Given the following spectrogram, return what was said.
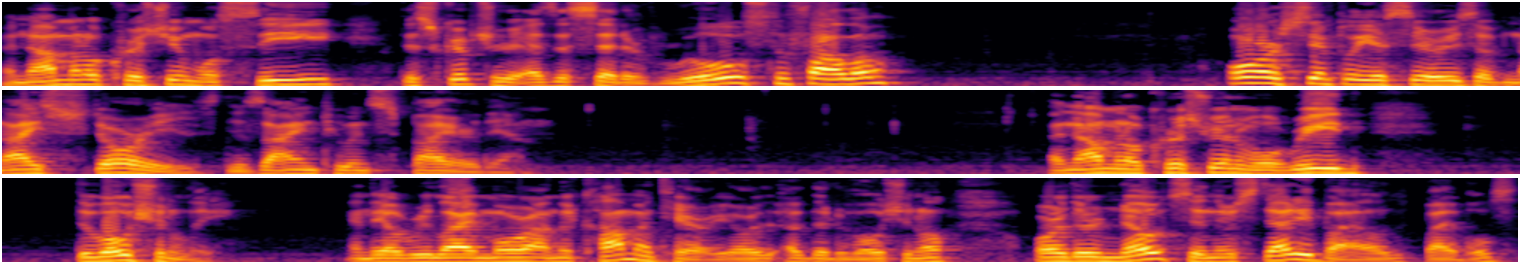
A nominal Christian will see the Scripture as a set of rules to follow or simply a series of nice stories designed to inspire them. A nominal Christian will read devotionally, and they'll rely more on the commentary or, of the devotional or their notes in their study Bibles,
